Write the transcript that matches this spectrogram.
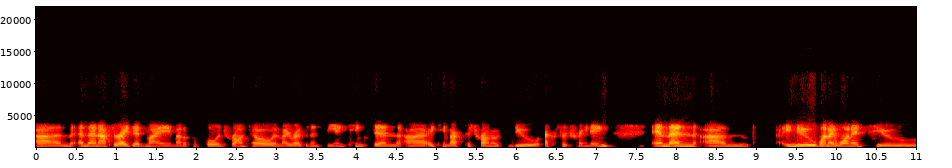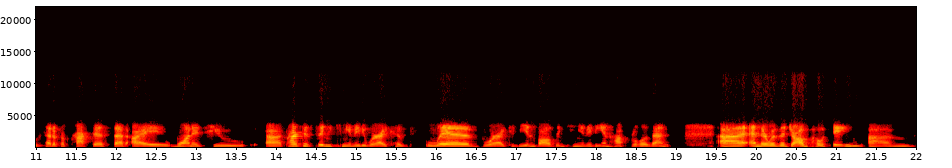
Um, and then after I did my medical school in Toronto and my residency in Kingston, uh, I came back to Toronto to do extra training. And then um, I knew when I wanted to set up a practice that I wanted to uh, practice in a community where I could live, where I could be involved in community and hospital events. Uh, and there was a job posting um,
